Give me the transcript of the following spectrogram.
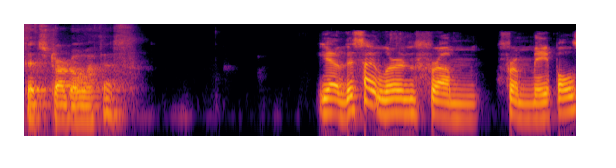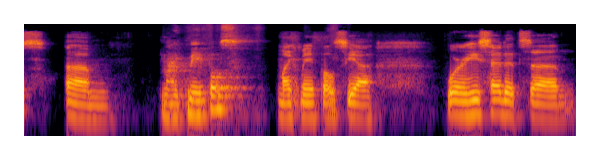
that struggle with this? Yeah, this I learned from from Maples. Um, Mike Maples. Mike Maples, yeah, where he said it's, um,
